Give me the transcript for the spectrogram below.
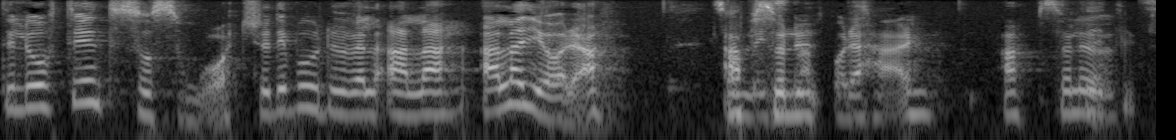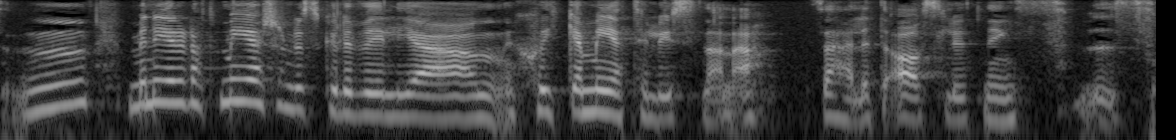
Det låter ju inte så svårt så det borde väl alla, alla göra som Absolut. på det här. Absolut. Mm. Men är det något mer som du skulle vilja skicka med till lyssnarna så här lite avslutningsvis?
